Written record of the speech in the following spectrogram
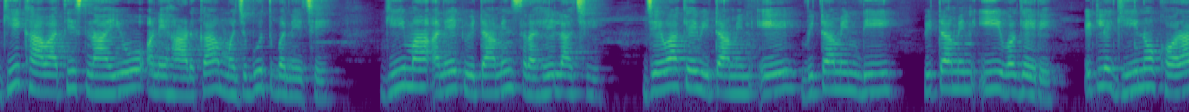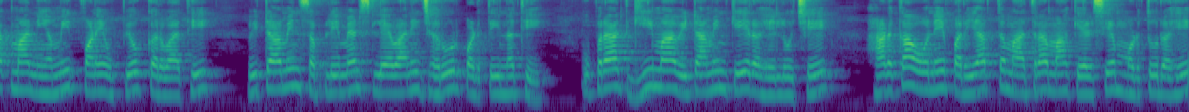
ઘી ખાવાથી સ્નાયુઓ અને હાડકાં મજબૂત બને છે. ઘીમાં અનેક વિટામિન્સ રહેલા છે, જેવા કે vitamin A, vitamin D, vitamin E વગેરે. એટલે ઘીનો ખોરાકમાં નિયમિતપણે ઉપયોગ કરવાથી વિટામિન સપ્લિમેન્ટ્સ લેવાની જરૂર પડતી નથી. ઉપરાંત ઘીમાં વિટામિન કે રહેલું છે. હાડકાંઓને પર્યાપ્ત માત્રામાં કેલ્શિયમ મળતું રહે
